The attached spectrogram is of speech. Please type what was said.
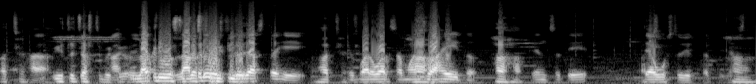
अच्छा. हा. इथं जास्त लाकडी वस्तू लाकडी जास्त वस्तू विकल्या जास्त हे. बरवार समाज जो. आहे इथं हा हा. त्यांचं ते त्या वस्तू विकतात ते हा. जास्त.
